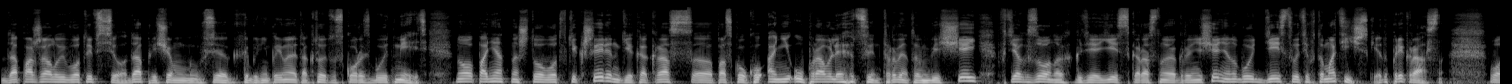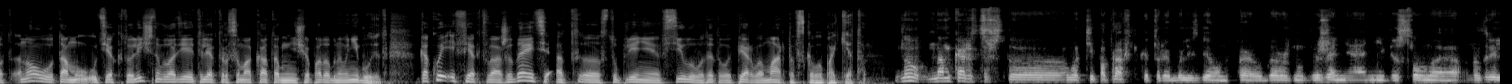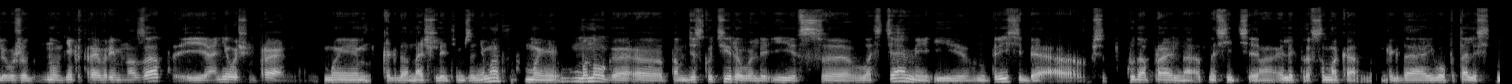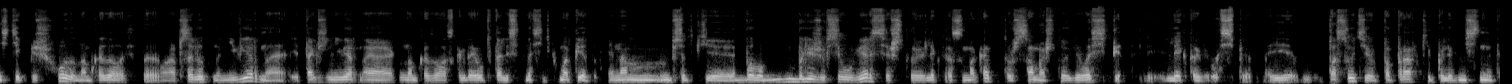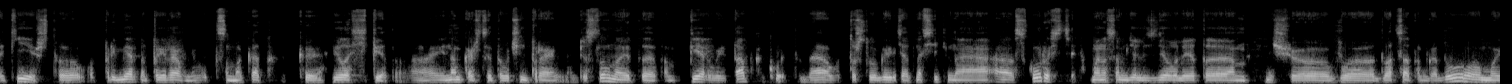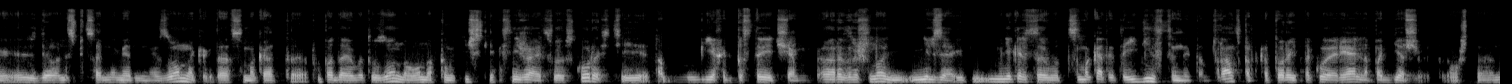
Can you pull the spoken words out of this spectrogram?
Да, пожалуй, вот и все, да, причем все как бы не понимают, а кто эту скорость будет мерить. Но понятно, что вот в кикшеринге как раз, э, поскольку они управляются интернетом вещей, в тех зонах, где есть скоростное ограничение, оно будет действовать автоматически. Это прекрасно. Вот. Но там у тех, кто лично владеет электросамокатом, ничего подобного не будет. Какой эффект вы ожидаете от э, вступления в силу вот этого первомартовского пакета? Ну, нам кажется, что вот те поправки, которые были сделаны в правила дорожного движения, они, безусловно, назрели уже ну, некоторое время назад, и они очень правильные. Мы, когда начали этим заниматься, мы много э, там дискутировали и с властями, и внутри себя, все-таки куда правильно относить электросамокат. Когда его пытались отнести к пешеходу, нам казалось это абсолютно неверно, и также неверно нам казалось, когда его пытались относить к мопеду. И нам все-таки было ближе всего версия, что электросамокат то же самое, что велосипед или электровелосипед. И, по сути, поправки были внесены такие, что вот примерно приравнивают самокат к велосипеду. А, и нам кажется, это очень правильно. Безусловно, это там, первый этап какой-то. Да? Вот то, что вы говорите относительно а, скорости, мы на самом деле сделали это еще в 2020 году. Мы сделали специальные медленные зоны, когда самокат, э, попадая в эту зону, он автоматически снижает свою скорость, и там, ехать быстрее, чем разрешено, нельзя. И, мне кажется, вот самокат — это единственный там, транспорт, который такое реально поддерживает. Потому что ну,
